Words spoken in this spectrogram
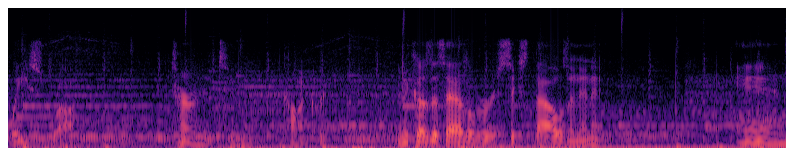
waste rock to turn into concrete. And because this has over 6,000 in it, and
